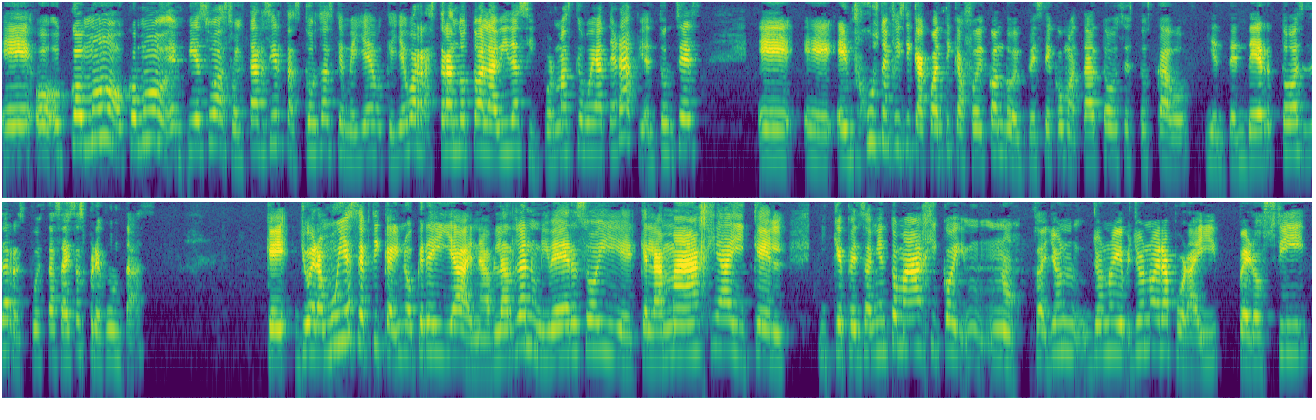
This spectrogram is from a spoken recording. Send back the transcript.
Eh, o, o cómo, o cómo empiezo a soltar ciertas cosas que me llevo, que llevo arrastrando toda la vida, si por más que voy a terapia. Entonces, eh, eh, en, justo en física cuántica fue cuando empecé como a atar todos estos cabos y entender todas esas respuestas a esas preguntas que yo era muy escéptica y no creía en hablarle al universo y eh, que la magia y que el y que pensamiento mágico y no, o sea, yo, yo, no, yo no era por ahí, pero sí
